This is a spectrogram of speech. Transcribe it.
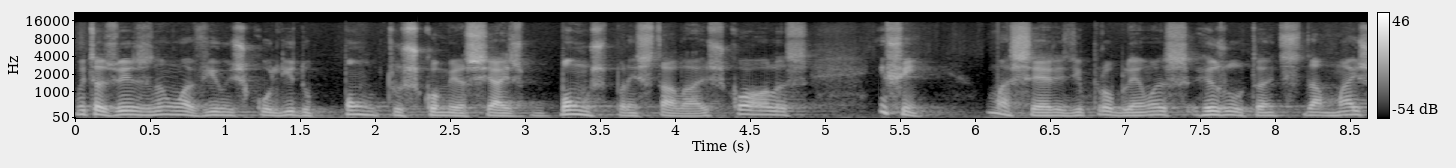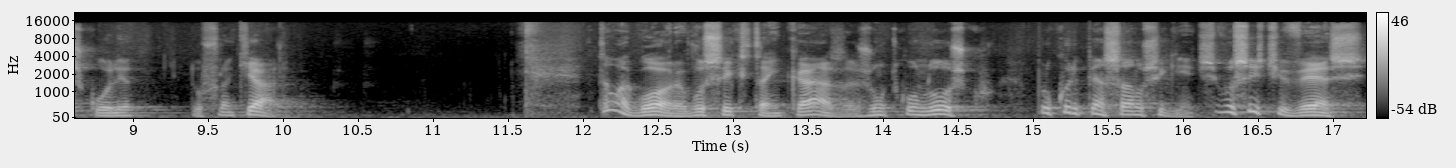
Muitas vezes não haviam escolhido pontos comerciais bons para instalar escolas, enfim, uma série de problemas resultantes da má escolha do franqueado. Então agora, você que está em casa, junto conosco, procure pensar no seguinte, se você estivesse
